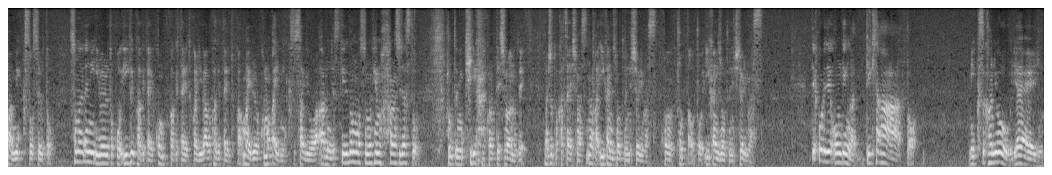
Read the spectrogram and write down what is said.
まあ、ミックスをすると。その間にいろいろとこう EQ かけたり、コンプかけたりとか、リバーブかけたりとか、まあ、いろいろ細かいミックス作業はあるんですけれども、その辺も話し出すと、本当にキリがなくなってしまうので、まあ、ちょっと割愛します。なんかいい感じの音にしております。この撮った音、いい感じの音にしております。で、これで音源ができたと。ミックス完了イェーイ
